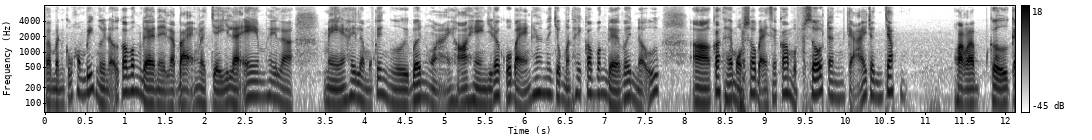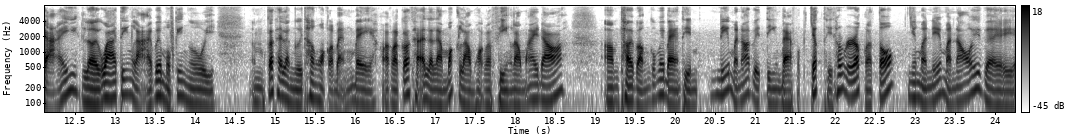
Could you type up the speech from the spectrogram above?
và mình cũng không biết người nữ có vấn đề này là bạn là chị là em hay là mẹ hay là một cái người bên ngoại họ hàng gì đó của bạn ha. Nói chung mình thấy có vấn đề với nữ uh, có thể một số bạn sẽ có một số tranh cãi tranh chấp hoặc là cự cãi lời qua tiếng lại với một cái người um, có thể là người thân hoặc là bạn bè hoặc là có thể là làm mất lòng hoặc là phiền lòng ai đó um, thời vận của mấy bạn thì nếu mà nói về tiền bạc vật chất thì rất là rất là tốt. Nhưng mà nếu mà nói về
